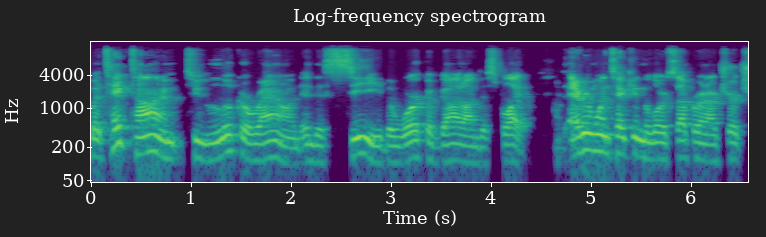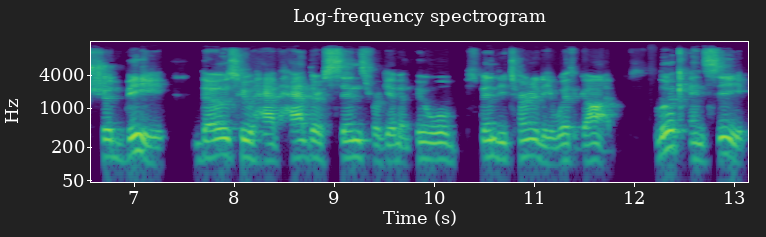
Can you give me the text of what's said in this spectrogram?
but take time to look around and to see the work of God on display. Everyone taking the Lord's Supper in our church should be those who have had their sins forgiven, who will spend eternity with God. Look and see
